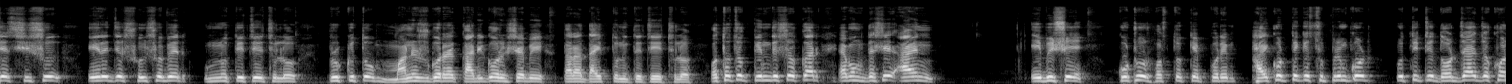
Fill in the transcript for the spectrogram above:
যে শিশু, এর যে শৈশবের উন্নতি চেয়েছিল, প্রকৃত মানুষ গড়ার কারিগর হিসেবে তারা দায়িত্ব নিতে চেয়েছিল। অথচ কেন্দ্রীয় সরকার এবং দেশের আইন এ বিষয়ে কঠোর হস্তক্ষেপ করে হাইকোর্ট থেকে সুপ্রিম কোর্ট প্রতিটি দরজায় যখন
